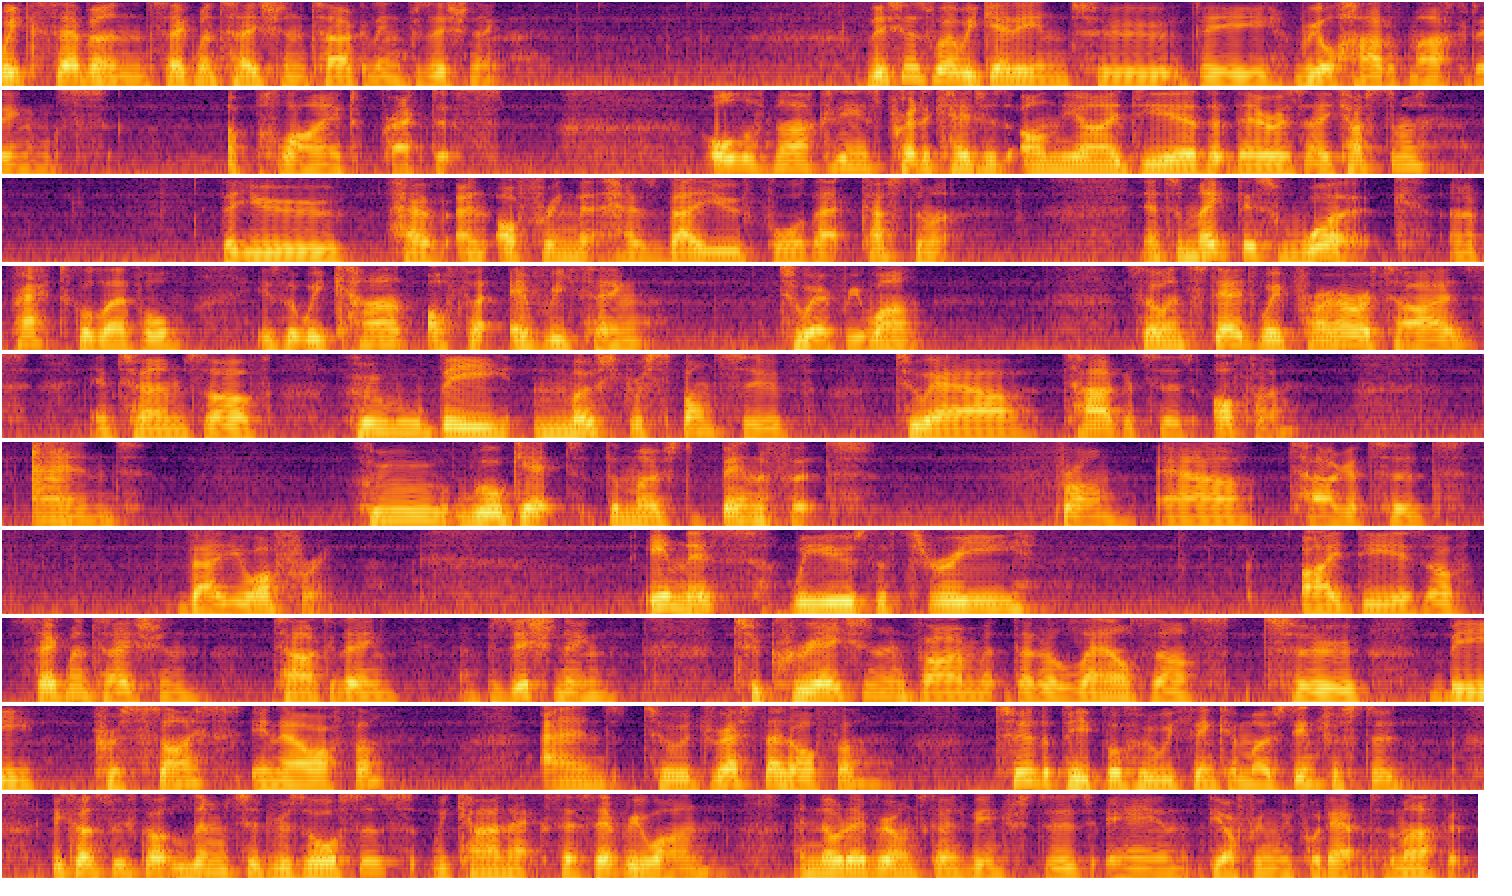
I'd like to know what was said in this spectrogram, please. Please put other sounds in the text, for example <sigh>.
Week 7, segmentation, targeting, positioning. This is where we get into the real heart of marketing's applied practice. All of marketing is predicated on the idea that there is a customer, that you have an offering that has value for that customer. Now to make this work on a practical level is that we can't offer everything to everyone. So instead we prioritize in terms of who will be most responsive to our targeted offer and who will get the most benefit from our targeted value offering. In this, we use the three ideas of segmentation, targeting, and positioning to create an environment that allows us to be precise in our offer and to address that offer to the people who we think are most interested because we've got limited resources, we can't access everyone, and not everyone's going to be interested in the offering we put out into the market.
